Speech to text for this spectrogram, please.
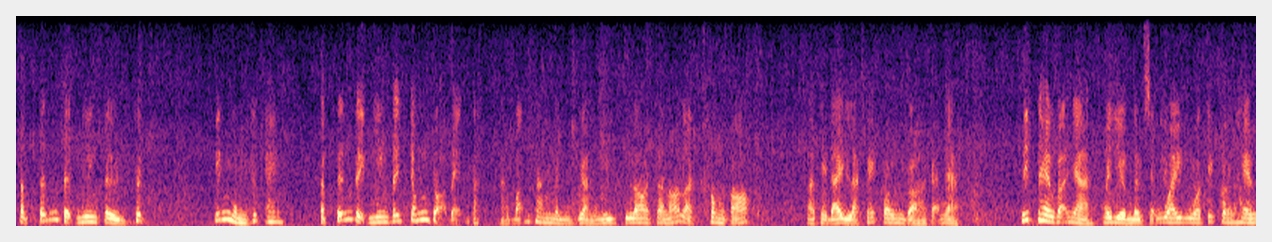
Tập tính tự nhiên từ thức kiếm nguồn thức ăn tập tính tự nhiên tới chống chọi bệnh tật. À, bản thân mình gần như lo cho nó là không có. À, thì đây là cái con gà cả nhà. Tiếp theo cả nhà bây giờ mình sẽ quay qua cái con heo.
